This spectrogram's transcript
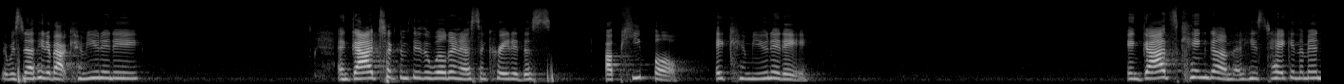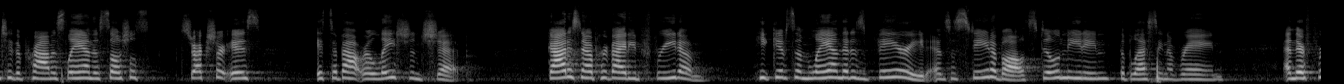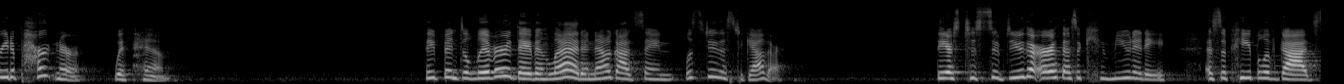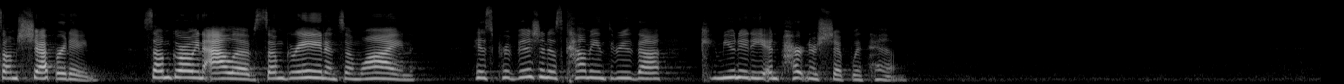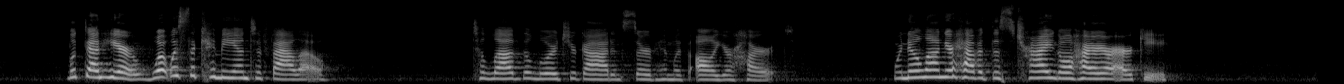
There was nothing about community. And God took them through the wilderness and created this a people, a community. In God's kingdom that he's taken them into the promised land, the social structure is it's about relationship. God is now providing freedom. He gives them land that is varied and sustainable, still needing the blessing of rain. And they're free to partner with Him. They've been delivered, they've been led, and now God's saying, let's do this together. They are to subdue the earth as a community, as the people of God, some shepherding, some growing olives, some grain, and some wine. His provision is coming through the community and partnership with Him. Look down here. What was the command to follow? To love the Lord your God and serve Him with all your heart. We no longer have this triangle hierarchy,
